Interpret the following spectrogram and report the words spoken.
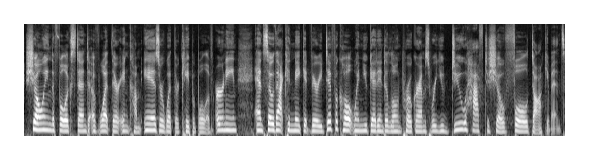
showing the full extent of what their income is or what they're capable of earning. And so that can make it very difficult when you get into loan programs where you do have to show full documents.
